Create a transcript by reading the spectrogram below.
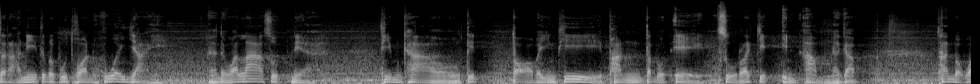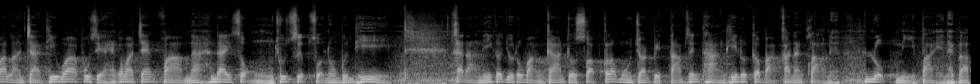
สถานีตำรวจภูธรห้วยใหญ่นะแต่ว่าล่าสุดเนี่ย ทีมข่าวติดต่อไปยังที่พันตำรวจเอกสุรกิจอินอ่ำนะครับ ท่านบอกว่าหลังจากที่ว่าผู้เสียหายก็มาแจ้งความนะได้ส่งชุดสืบสวนลงพื้นที่ ขณะนี้ก็อยู่ระหว่างการตรวจสอบกล้องวงจรปิดตามเส้นทางที่รถกระบะคันดังกล่าวเนี่ยหลบหนีไปนะครับ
